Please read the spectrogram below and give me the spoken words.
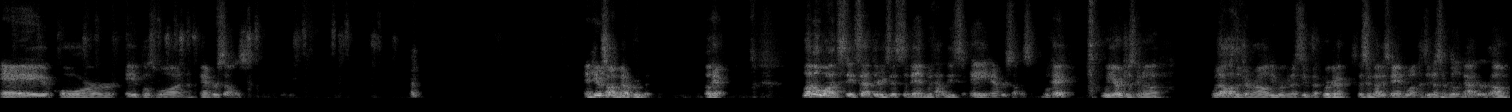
A or A plus one amber cells. And here's how I'm going to prove it. Okay. Lemma one states that there exists a band with at least A amber cells. Okay. We are just going to without loss of generality, we're going to assume that we're going to assume that band one because it doesn't really matter. Um,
